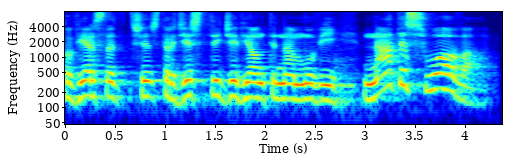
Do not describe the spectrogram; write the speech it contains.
to werset 49 nam mówi, na te słowa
